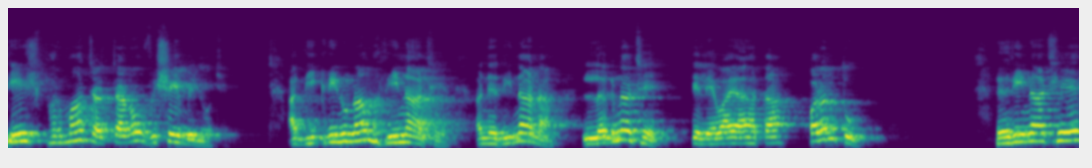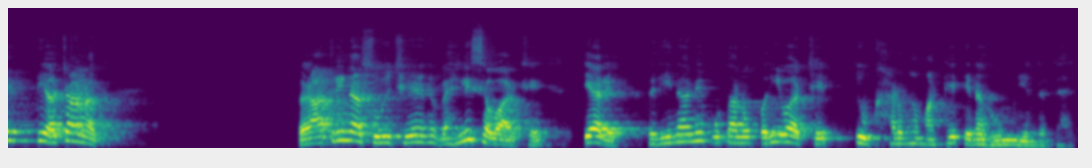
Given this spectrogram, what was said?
દેશભરમાં ચર્ચાનો વિષય બન્યો છે. આ દીકરીનું નામ રીના છે અને રીનાના લગ્ન છે તે લેવાયા હતા, પરંતુ રીના છે તે અચાનક રાત્રિના સૂઈ છે અને વહેલી સવાર છે, ત્યારે રીનાને પોતાનો પરિવાર છે તે ઉખાડવા માટે તેના રૂમની અંદર જાય છે.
